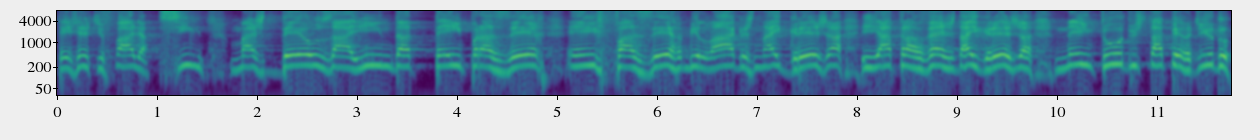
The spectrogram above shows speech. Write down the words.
tem gente que falha? Sim, mas Deus ainda tem prazer em fazer milagres na igreja e através da igreja. Nem tudo está perdido.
